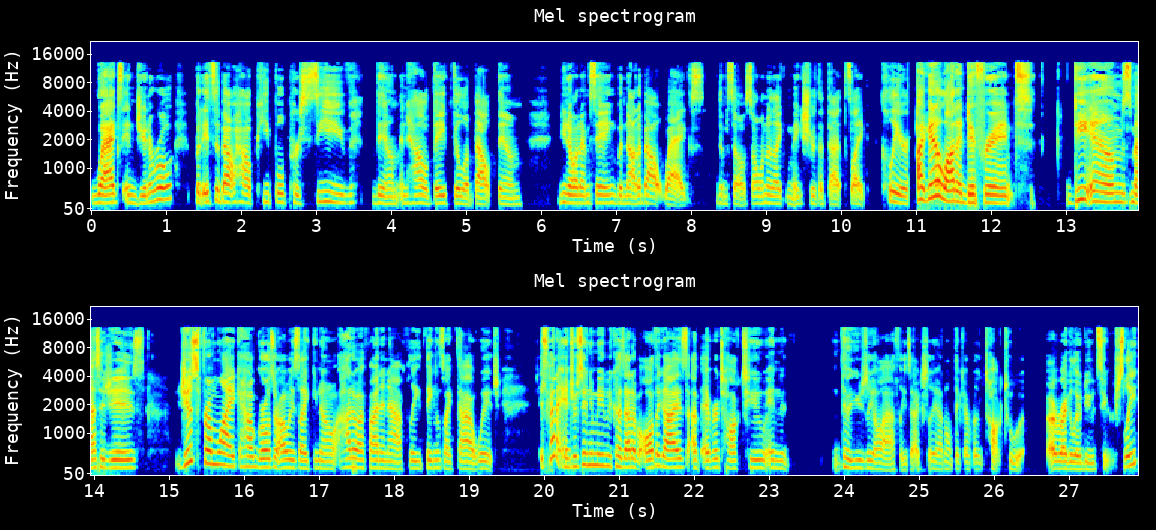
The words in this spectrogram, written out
wags in general, but it's about how people perceive them and how they feel about them you know what I'm saying, but not about wags themselves. So I want to like make sure that that's like clear. I get a lot of different DMs, messages just from like how girls are always like, you know, how do I find an athlete, things like that, which is kind of interesting to me because out of all the guys I've ever talked to, and they're usually all athletes actually, I don't think I've really talked to a regular dude seriously.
